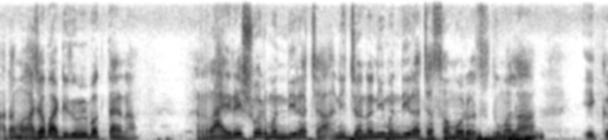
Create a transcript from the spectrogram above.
आता माझ्या पाठी तुम्ही बघताय ना रायरेश्वर मंदिराच्या आणि जननी मंदिराच्या समोरच तुम्हाला एक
